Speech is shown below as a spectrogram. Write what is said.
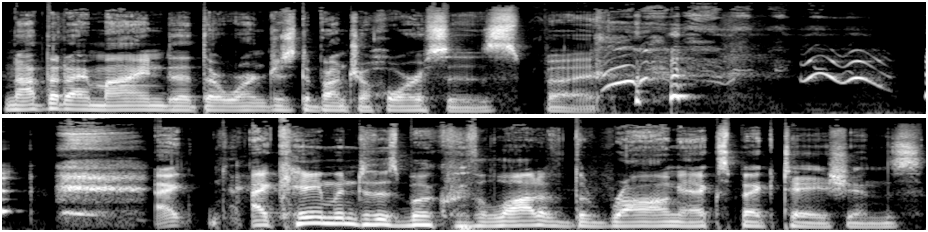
Not that I mind that there weren't just a bunch of horses, but I I came into this book with a lot of the wrong expectations.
